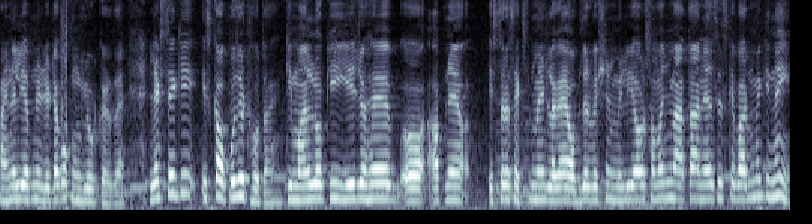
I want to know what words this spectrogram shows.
फाइनली अपने डेटा को कंक्लूड करता है। लेट्स से कि इसका अपोजिट होता है, कि मान लो कि ये जो है आपने इस तरह से एक्सपेरिमेंट लगाया ऑब्जर्वेशन मिली और समझ में आता एनालिसिस के बाद में कि नहीं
